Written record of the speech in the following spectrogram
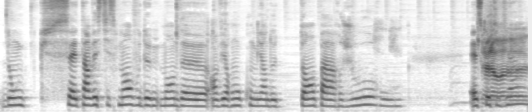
Donc cet investissement vous demande euh, environ combien de temps par jour ou Est-ce quotidien euh,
